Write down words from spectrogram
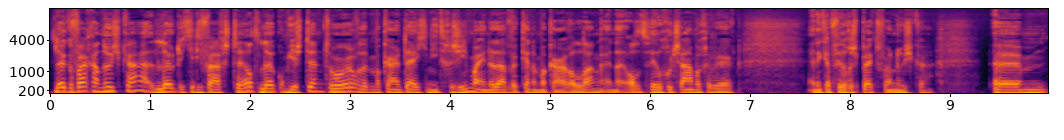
Leuke vraag, Anoushka. Leuk dat je die vraag stelt. Leuk om je stem te horen. We hebben elkaar een tijdje niet gezien. Maar inderdaad, we kennen elkaar al lang. En altijd heel goed samengewerkt. En ik heb veel respect voor Anoushka. Um,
